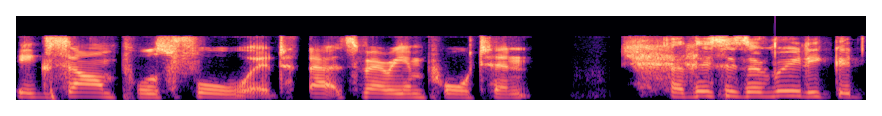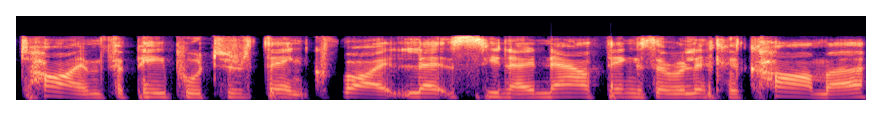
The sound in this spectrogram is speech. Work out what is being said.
examples forward. That's very important. So this is a really good time for people to think, right, let's, you know, now things are a little calmer.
